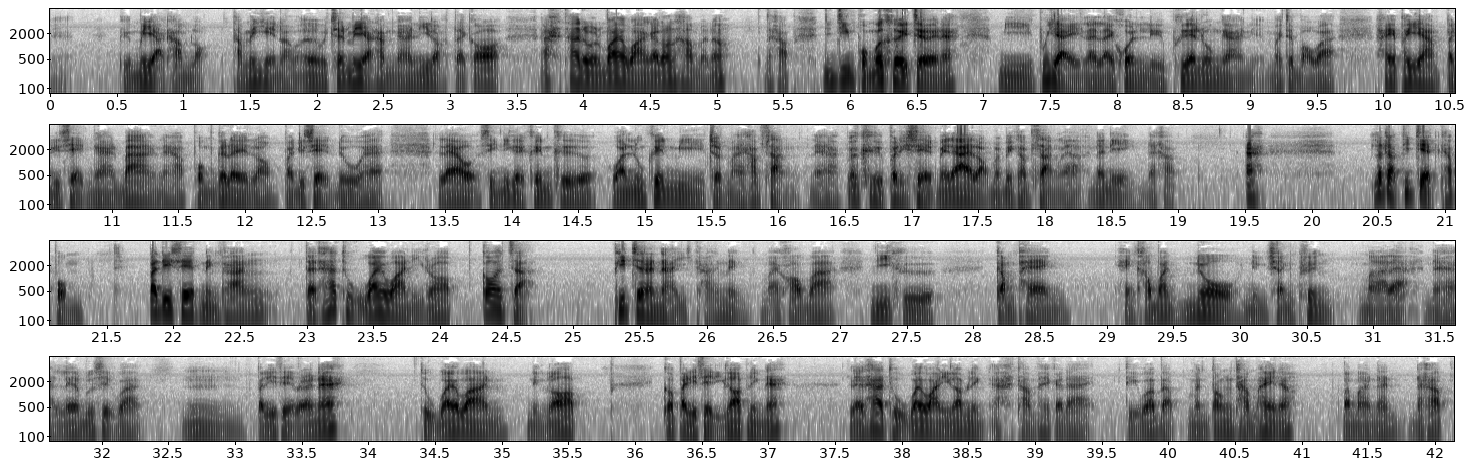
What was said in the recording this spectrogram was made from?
นะคือไม่อยากทำหรอกทำให้เห็นว่าเออฉันไม่อยากทำงานนี้หรอกแต่ก็อะถ้าโดนไหว้วานก็ต้องทำแหละเนาะ นะครับจริงๆ ผมก็เคยเจอนะ มีผู้ใหญ่หลาย ๆ คนหรือเพื่อนร่วมงานเนี่ยมักจะบอกว่าให้พยายามปฏิเสธงานบ้างนะครับ ผมก็เลยลองปฏิเสธดูฮะแล้วสิ่งที่เกิดขึ้นคือวันรุ่งขึ้นมีจดหมายคำสั่งนะครับ ก็คือปฏิเสธไม่ได้หรอกมันเป็นคำสั่งแล้วนั่นเองนะครับอะระดับที่ 7 ครับผมปฏิเสธหนึ่งครั้ง แต่ถ้าถูกไหว้วานอีกรอบก็จะพิจารณาอีกครั้งหนึ่ง หมายความว่านี่คือกำแพงแห่งคำว่า no หนึ่งชั้นครึ่งมาแล้วนะฮะเริ่มรู้สึกว่า อืม ปฏิเสธไปแล้วนะ ถูกไหว้วานหนึ่งรอบ ก็ปฏิเสธอีกรอบหนึ่งนะ และถ้าถูกไหว้วานอีกรอบหนึ่งอะทำให้ก็ได้ ถือว่าแบบมันต้องทำให้เนาะประมาณนั้นนะครับ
